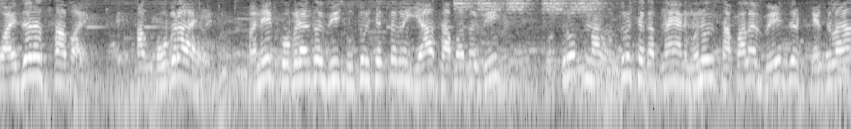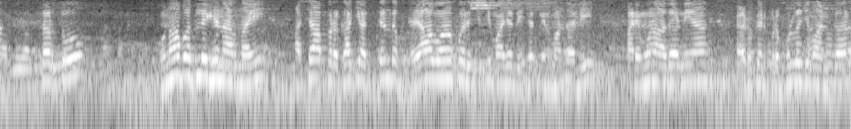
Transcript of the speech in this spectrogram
पॉयझनच साप आहे. हा कोबरा आहे. अनेक कोबऱ्यांचं विष उतरू शकतं पण या सापाचं विष उतरूच ना उतरू शकत नाही. आणि म्हणून सापाला वेळ जर ठेचला तर तो पुन्हा बदले घेणार नाही. अशा प्रकारची अत्यंत भयावह परिस्थिती माझ्या देशात निर्माण झाली. आणि म्हणून आदरणीय ॲडव्होकेट प्रफुल्लजी मानकर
